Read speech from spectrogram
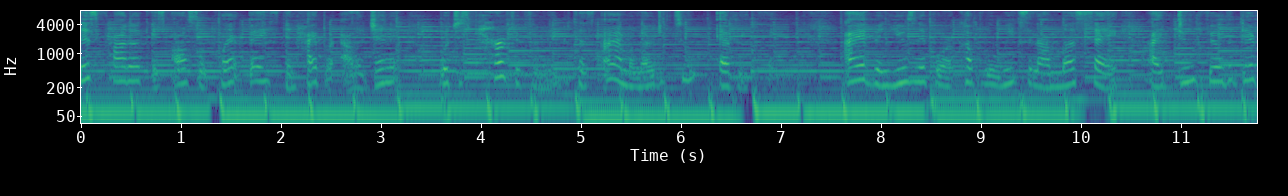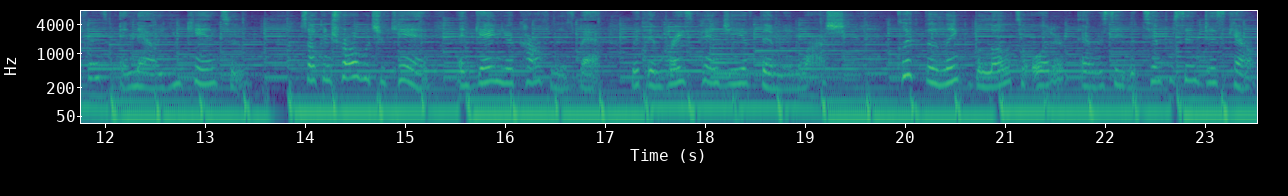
This product is also plant based and hyperallergenic, which is perfect for me because I am allergic to everything. I have been using it for a couple of weeks and I must say, I do feel the difference, and now you can too. So control what you can and gain your confidence back with Embrace Pangea Feminine Wash. Click the link below to order and receive a 10% discount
